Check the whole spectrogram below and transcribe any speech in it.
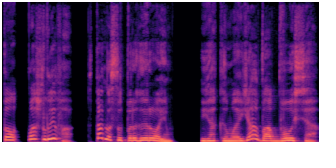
то, можливо, стану супергероєм, як і моя бабуся.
